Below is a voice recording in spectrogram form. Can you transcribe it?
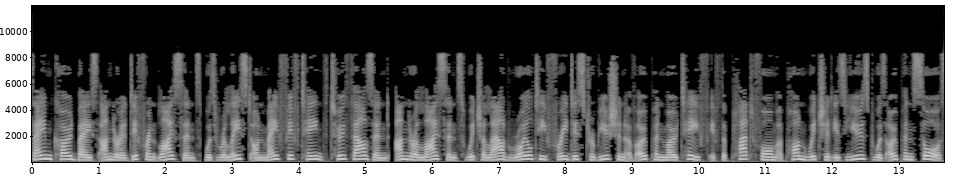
same codebase under a different license was released on May 15, 2000, under a license which allowed royalty-free distribution of Open Motif if the platform upon which it is used was open source,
